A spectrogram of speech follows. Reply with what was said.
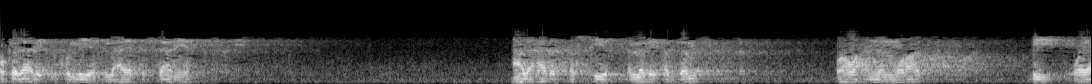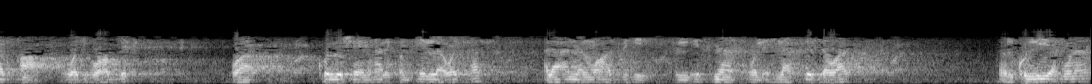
وكذلك الكلية في الآية الثانية على هذا التفسير الذي قدمت وهو أن المراد ب ويبقى وجه ربك وكل شيء هالك إلا وجهه على أن المراد به الإثناء والإهلاك بالذوات الكلية هنا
